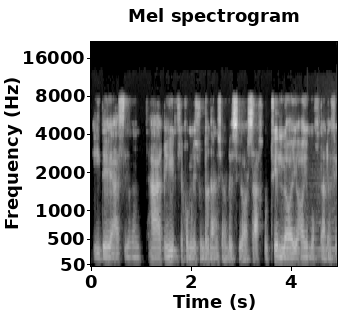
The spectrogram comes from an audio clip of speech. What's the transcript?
ایده اصلیمون تغییر که خب نشون دادنش هم بسیار سخت بود توی لایه های مختلفی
